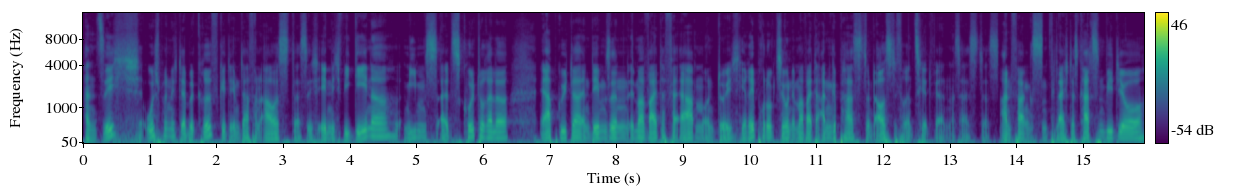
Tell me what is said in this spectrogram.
an sich, ursprünglich der Begriff geht eben davon aus, dass sich ähnlich wie Gene, Memes als kulturelle Erbgüter in dem Sinn immer weiter vererben und durch die Reproduktion immer weiter angepasst und ausdifferenziert werden. Das heißt, dass anfangs vielleicht das Katzenvideo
